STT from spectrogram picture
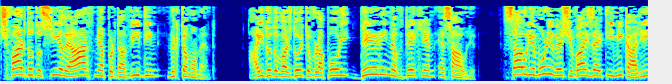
Çfarë do të sjellë e ardhmja për Davidin në këtë moment? Ai do të vazhdojë të vrapojë deri në vdekjen e Saulit. Sauli e mori vesh që vajza e tij Mikali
